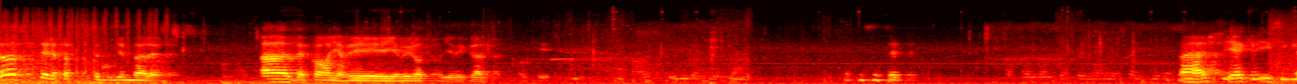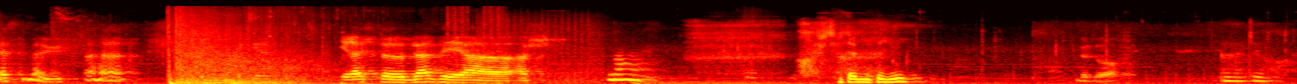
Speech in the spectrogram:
Oh putain, elle a pas pris sa deuxième balle. Ah d'accord, il y avait, il y avait l'autre, il y avait Glad. Ok. Ah, je c'est Glad qui m'a eu. Il reste euh, Glad et euh, H. Non. Tu t'as buté De dehors. Euh, dehors.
